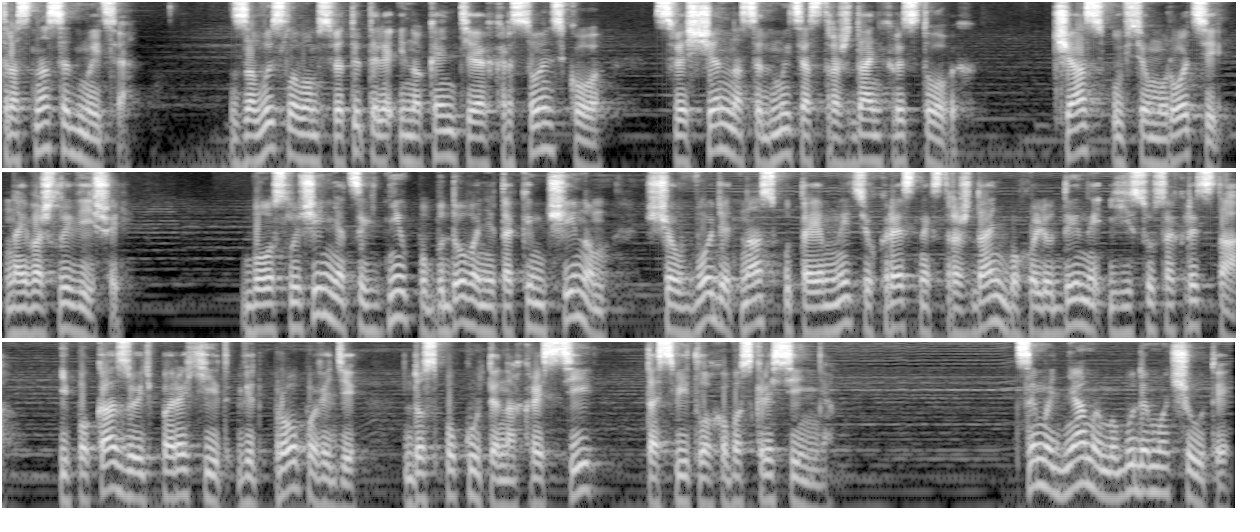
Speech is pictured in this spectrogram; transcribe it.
Страсна седмиця. За висловом святителя Інокентія Херсонського, священна седмиця страждань Христових. Час у всьому році найважливіший. Богослужіння цих днів побудовані таким чином, що вводять нас у таємницю хресних страждань Боголюдини Ісуса Христа і показують перехід від проповіді до спокути на хресті та світлого Воскресіння. Цими днями ми будемо чути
